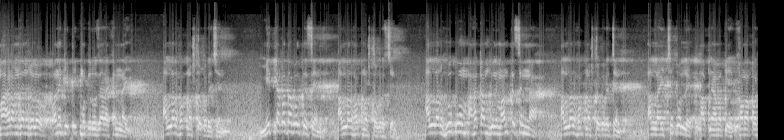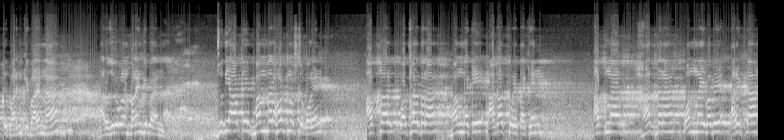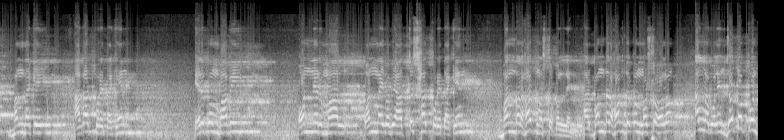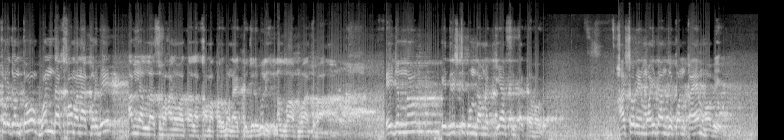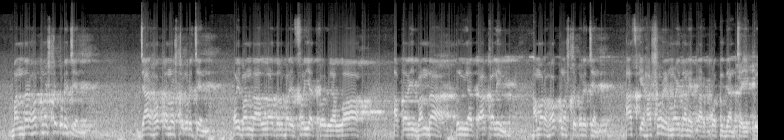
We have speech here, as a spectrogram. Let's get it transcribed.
মাহ রমজান গেল, অনেকে ঠিক মতো রোজা রাখেন নাই। আল্লাহর হক নষ্ট করেছেন। মিথ্যা কথা বলতেছেন, আল্লাহর হক নষ্ট করেছেন। আল্লাহর হুকুম, আহকামগুলি মানতেছেন না, আল্লাহর হক নষ্ট করেছেন। আল্লাহ ইচ্ছা করলে আপনি আমাকে ক্ষমা করতে পারেন কি পারেন না? আরও জোরে বলেন, পারেন কি পারেন না? যদি আপনি বান্দার হক নষ্ট করেন, আপনার কথার দ্বারা বান্দাকে আঘাত করে থাকেন আপনার হাত দ্বারা অন্যায়ভাবে আরেকটা বান্দাকে আঘাত করে থাকেন। এরকম ভাবে অন্যের মাল অন্যায়ভাবে আত্মসাৎ করে থাকেন। বান্দার হক নষ্ট করলেন। আর বন্দার হক যখন নষ্ট হলো, আল্লাহ বলেন, যতক্ষণ পর্যন্ত বন্দা ক্ষমা না করবে, আমি আল্লাহ সুবাহান ওয়া তাআলা ক্ষমা করব না। একটু জোরে বলি, আল্লাহ আকবার। এই জন্য এই দৃষ্টিকোণ আমরা কেয়ারফুল থাকতে হবে। হাসরের ময়দান যখন কায়েম হবে, বান্দার হক নষ্ট করেছেন, যার হকটা নষ্ট করেছেন, ওই বান্দা আল্লাহ দরবারে ফরিয়াদ করবে, আল্লাহ, আপনার এই বান্দা দুনিয়া তাকালীন আমার হক নষ্ট করেছেন, আজকে হাসরের ময়দানে তার প্রতিদান চাই একটু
